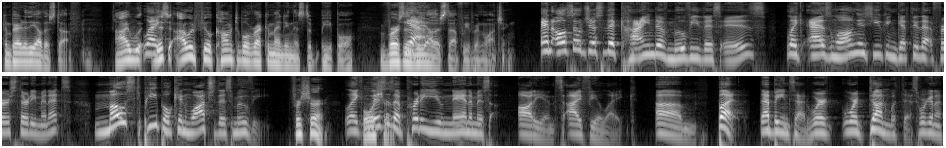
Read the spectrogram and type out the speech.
compared to the other stuff. I would Like- this I would feel comfortable recommending this to people versus Yeah. the other stuff we've been watching. and also just the kind of movie this is like as long as you can get through that first 30 minutes most people can watch this movie For sure. like For this sure. is a pretty unanimous audience i feel like um but that being said we're we're done with this we're gonna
